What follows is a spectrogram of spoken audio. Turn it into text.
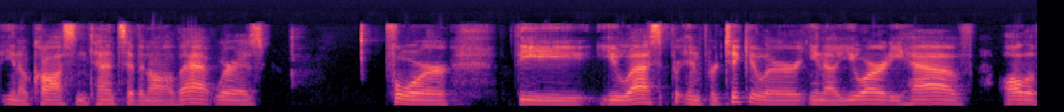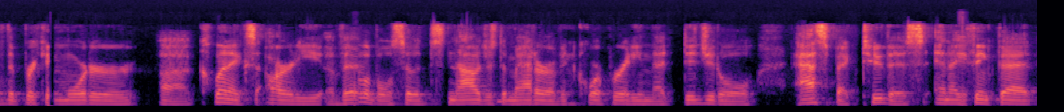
you know, cost intensive and all that. Whereas for the US in particular, you know, you already have all of the brick and mortar uh, clinics already available. So it's now just a matter of incorporating that digital aspect to this. And I think that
